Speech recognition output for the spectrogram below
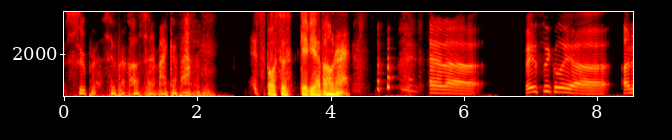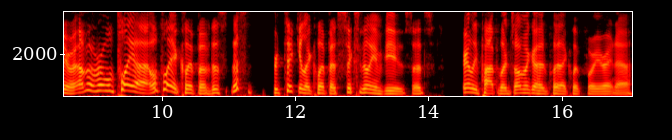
super super close to their microphones, It's supposed to give you a boner. and uh, basically uh, anyway, I'm gonna, we'll play a we'll play a clip of this. This particular clip has six million views, so it's fairly popular. Joe, I'm gonna go ahead and play that clip for you right now.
